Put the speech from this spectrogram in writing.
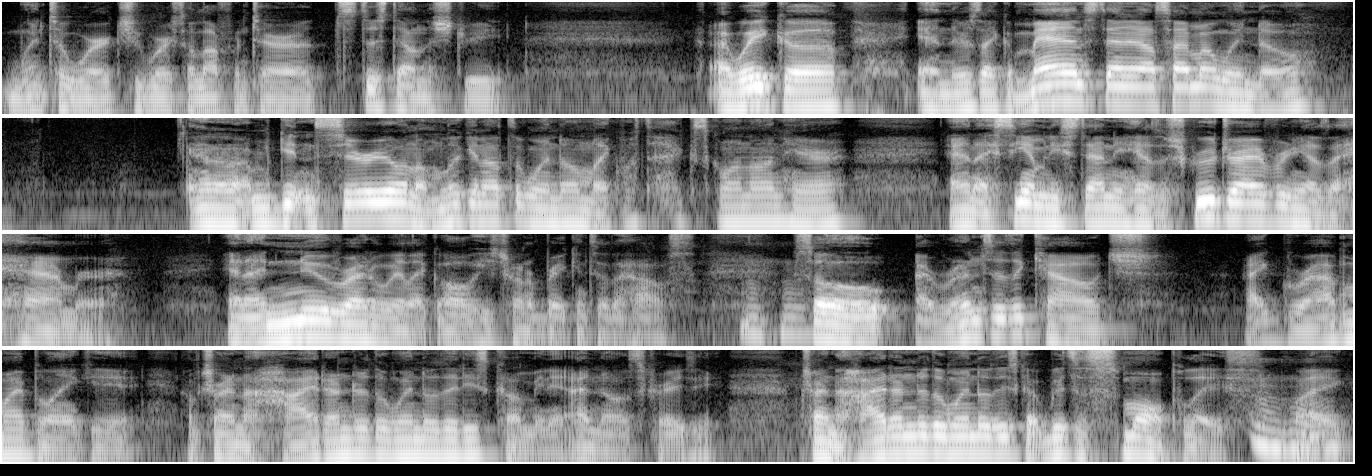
went to work. She works at La Frontera, it's just down the street. I wake up and there's like a man standing outside my window, and I'm getting cereal and I'm looking out the window. I'm like, what the heck's going on here? And I see him and he's standing. He has a screwdriver and he has a hammer, and I knew right away like, oh, he's trying to break into the house. Mm-hmm. So I run to the couch. I grab my blanket. I'm trying to hide under the window that he's coming in. I know it's crazy. I'm trying to hide under the window that he's coming. It's a small place. Mm-hmm. Like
